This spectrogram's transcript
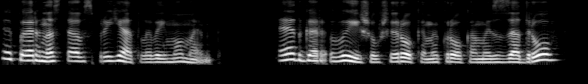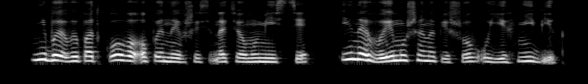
Тепер настав сприятливий момент. Едгар вийшов широкими кроками з за дров, ніби випадково опинившись на цьому місці, і невимушено пішов у їхній бік.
